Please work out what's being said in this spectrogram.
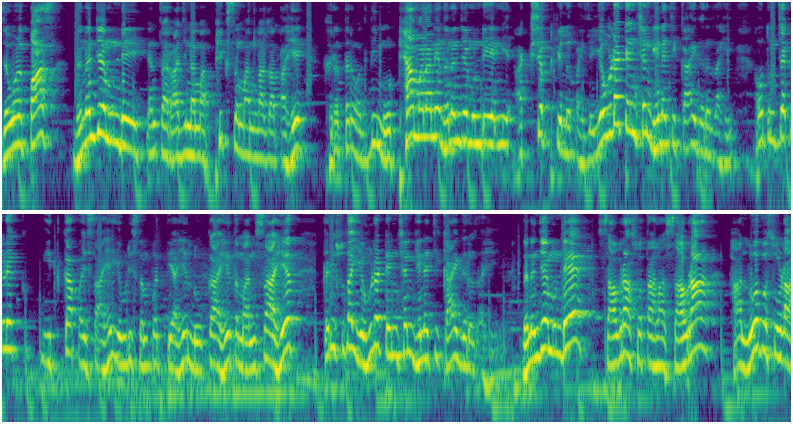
जवळपास धनंजय मुंडे यांचा राजीनामा फिक्स मानला जात आहे. खरं तर अगदी मोठ्या मनाने धनंजय मुंडे यांनी ॲक्सेप्ट केलं पाहिजे. एवढं टेन्शन घेण्याची काय गरज आहे? अहो तुमच्याकडे इतका पैसा आहे एवढी संपत्ती आहे लोक आहेत माणसं आहेत तरी सुद्धा एवढं टेन्शन घेण्याची काय गरज आहे? धनंजय मुंडे सावरा स्वतःला सावरा हा लोभ सोडा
